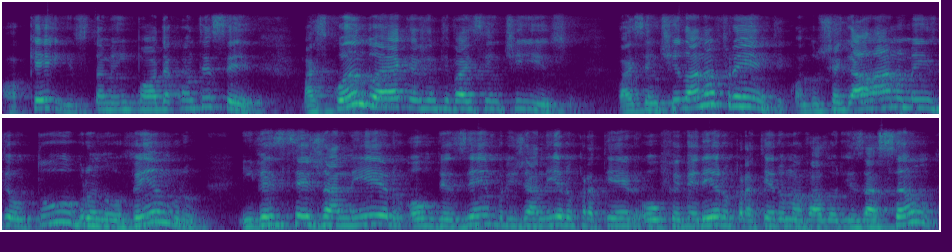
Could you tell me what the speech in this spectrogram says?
Ok, isso também pode acontecer. Mas quando é que a gente vai sentir isso? Vai sentir lá na frente, quando chegar lá no mês de outubro, novembro, em vez de ser janeiro ou dezembro e janeiro para ter ou fevereiro para ter uma valorização,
